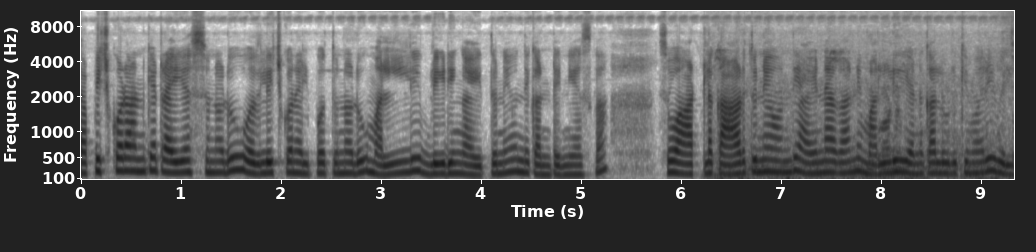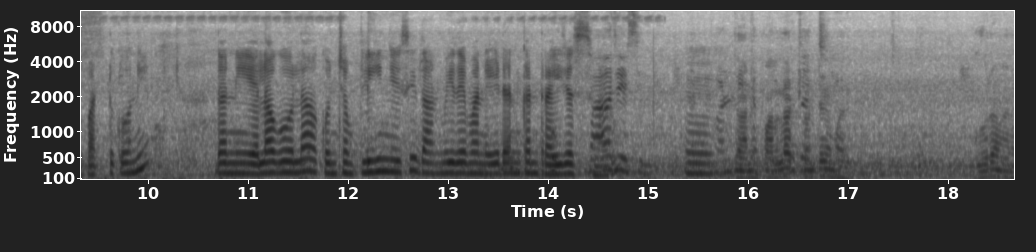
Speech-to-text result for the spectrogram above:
తప్పించుకోవడానికే ట్రై చేస్తున్నాడు వదిలించుకొని వెళ్ళిపోతున్నాడు మళ్ళీ బ్లీడింగ్ అవుతూనే ఉంది కంటిన్యూస్గా. సో అట్లా కారుతూనే ఉంది. అయినా కానీ మళ్ళీ వెనకాల ఉరికి మరి వీళ్ళు పట్టుకొని దాన్ని ఎలాగోలా కొంచెం క్లీన్ చేసి దాని మీద ఏమైనా వేయడానికని ట్రై చేస్తున్నారు. ఘోరమైన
